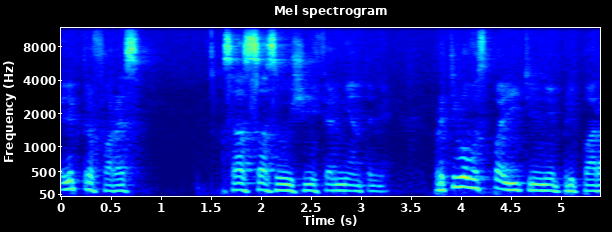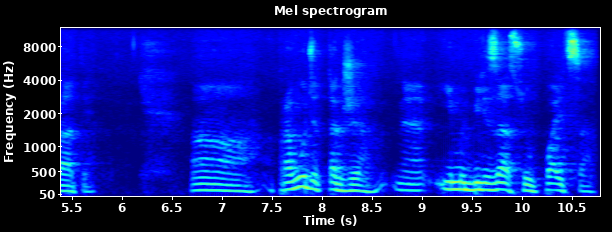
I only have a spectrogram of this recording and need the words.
электрофорез с рассасывающими ферментами, противовоспалительные препараты. А, проводят также э, иммобилизацию пальца,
